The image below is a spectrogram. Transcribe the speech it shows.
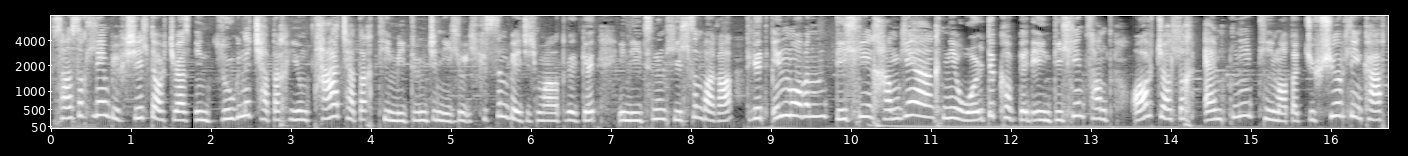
Сонсголын бэрхшээлтэй учраас энэ зүгнэж чадах юм таа чадах тийм мэдрэмж нь илүү ихсэн байж магадгүй гэд энэ эзэн нь хэлсэн байгаа. Тэгээд энэ муур нь дэлхийн хамгийн анхны World Cup гэдэг энэ дэлхийн цомд орж олох амтны тим одоо зөвшөөрлийн кафт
